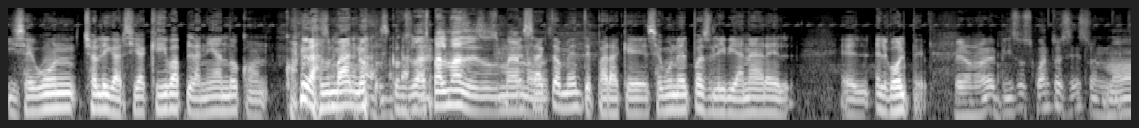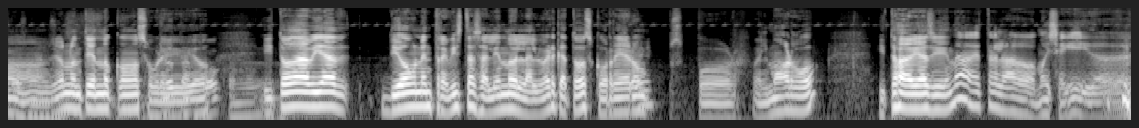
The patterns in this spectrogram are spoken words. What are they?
Y según Charlie García, que iba planeando con, con las manos. Con las palmas de sus manos. Exactamente, para que según él pues livianar el, el, el golpe. Pero nueve pisos, ¿cuánto es eso? en No, yo no entiendo cómo Yo sobrevivió. tampoco, no. Y todavía dio una entrevista saliendo de la alberca, todos corrieron Sí. pues, por el morbo. Y todavía así, no, esto lo hago muy seguido, eh,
